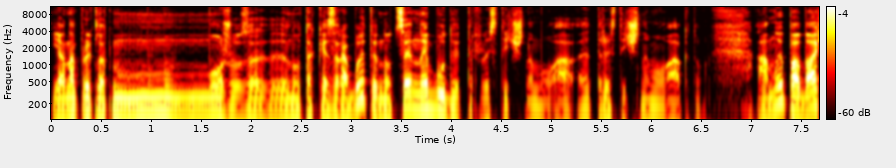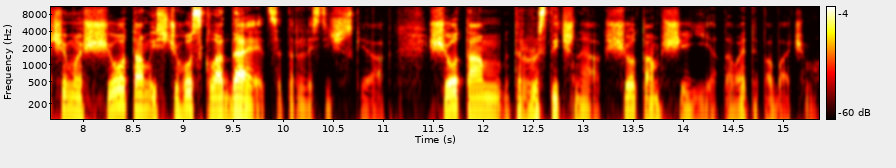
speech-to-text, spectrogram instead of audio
я, наприклад, можу ну, таке зробити, але це не буде терористичному, а, е, терористичному акту. А ми побачимо, що там із чого складається терористичний акт, що там терористичний акт, що там ще є. Давайте побачимо.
